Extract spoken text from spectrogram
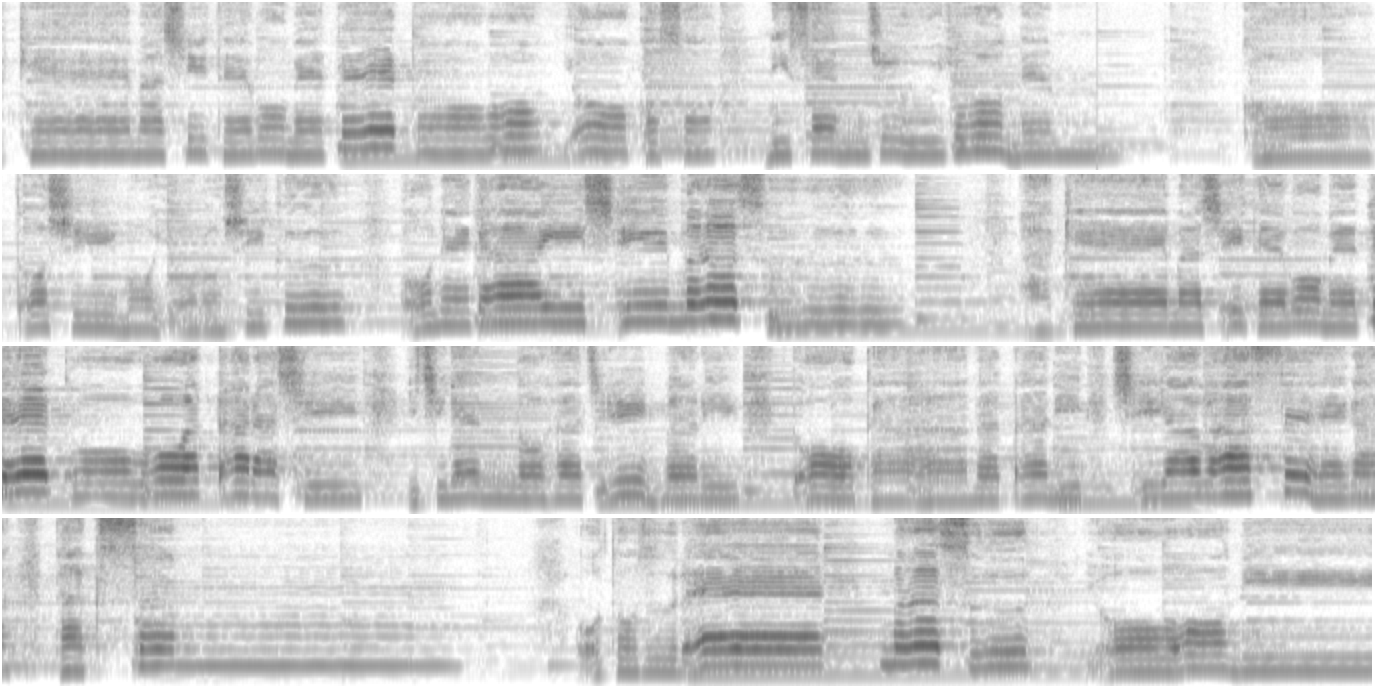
明けましておめでとうようこそ。2014年。今年もよろしくお願いします。明けましておめでとう新しい一年の始まりどうかあなたに幸せがたくさん訪れますように。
